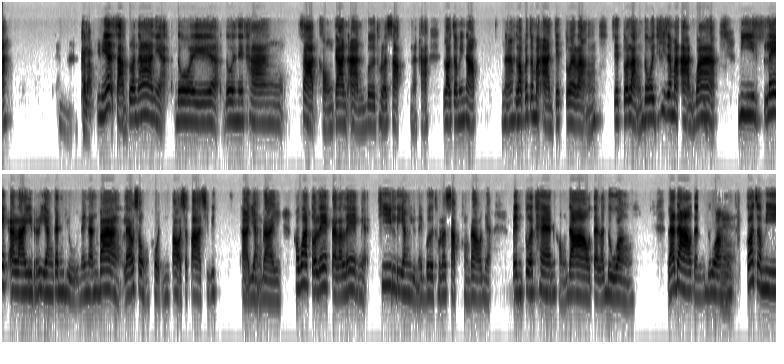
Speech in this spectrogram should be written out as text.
ครับทีนี้สามตัวหน้าเนี่ยโดยโดยในทางศาสตร์ของการอ่านเบอร์โทรศัพท์นะคะ เราจะไม่นับนะเราก็จะมาอ่านเจ็ดตัวหลังเจ็ดตัวหลังโดยที่จะมาอ่านว่า มีเลขอะไรเรียงกันอยู่ในนั้นบ้าง แล้วส่งผลต่อชะตาชีวิตอ่าอย่างไร เพราะว่าตัวเลขแต่ละเลขเนี่ยที่เรียงอยู่ในเบอร์โทรศัพท์ของเราเนี่ยเป็นตัวแทนของดาวแต่ละดวง และดาวแต่ละดวงก็จะมี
